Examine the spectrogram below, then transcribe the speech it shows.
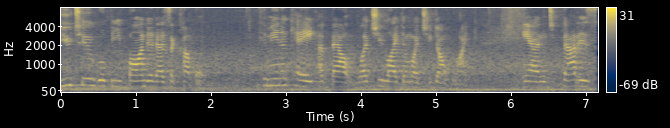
you two will be bonded as a couple. Communicate about what you like and what you don't like. And that is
